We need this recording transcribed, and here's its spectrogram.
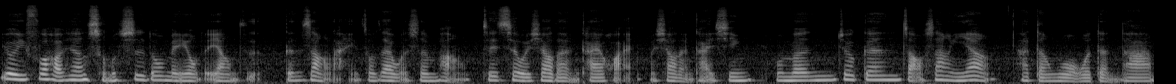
又一副好像什么事都没有的样子，跟上来，走在我身旁。这次我笑得很开怀，我笑得很开心。我们就跟早上一样，他等我，我等他。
